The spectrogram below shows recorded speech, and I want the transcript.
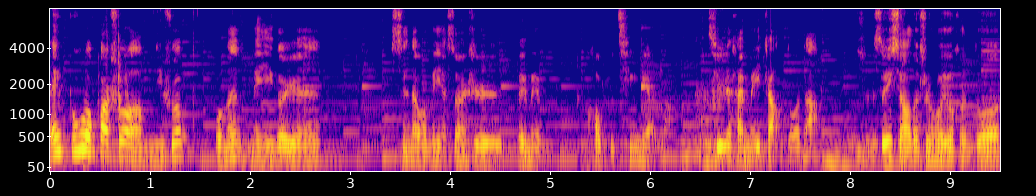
哎，不过话说啊，你说我们每一个人，现在我们也算是北美靠谱青年吧，其实还没长多大，所以小的时候有很多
